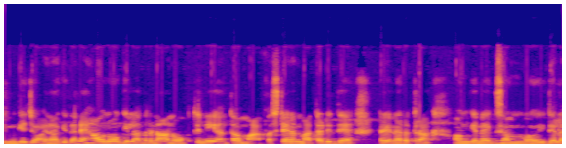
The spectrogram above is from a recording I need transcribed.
ಜಿಮ್ಗೆ ಜಾಯ್ನ್ ಆಗಿದ್ದಾನೆ. ಅವ್ನು ಹೋಗಿಲ್ಲ ಅಂದರೆ ನಾನು ಹೋಗ್ತೀನಿ ಅಂತ ಮಾ ಫಸ್ಟೇ ನಾನು ಮಾತಾಡಿದ್ದೆ ಟ್ರೈನರ್ ಹತ್ರ. ಅವ್ನಿಗೇನೋ ಎಕ್ಸಾಮ್ ಇದೆಲ್ಲ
